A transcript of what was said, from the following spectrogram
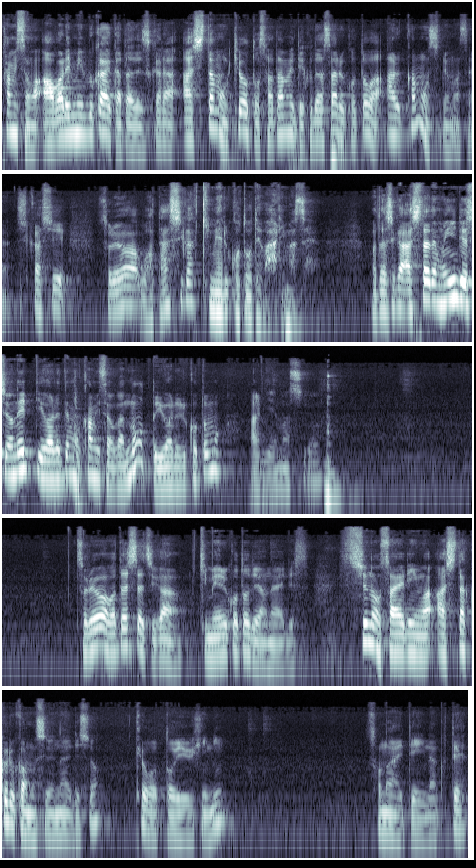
神様は憐れみ深い方ですから明日も今日と定めてくださることはあるかもしれません。しかしそれは私が決めることではありません。私が明日でもいいですよねって言われても神様がノーと言われることもありえますよ。それは私たちが決めることではないです。主の再臨は明日来るかもしれないでしょ。今日という日に。備えていなくて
